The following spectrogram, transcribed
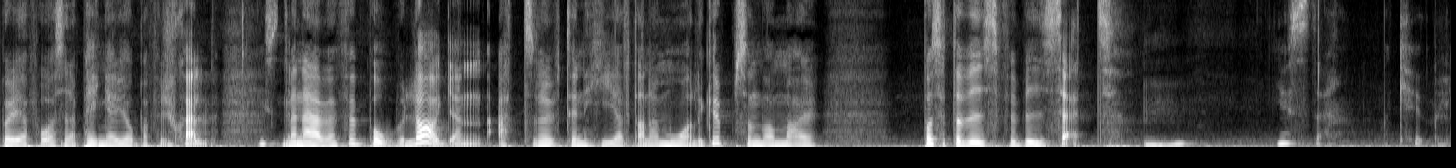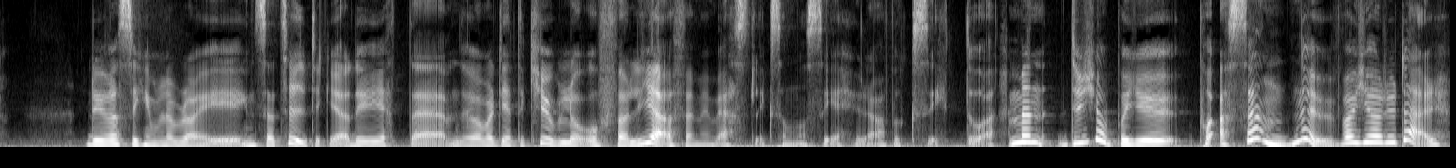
börja få sina pengar och jobba för sig själv. Men även för bolagen att nå ut till en helt annan målgrupp som de har på sätt och vis förbisett. Mm. Just det. Kul. Det var så himla bra initiativ tycker jag. Det, är jätte, det har varit jättekul att följa Feminvest liksom och se hur det har vuxit. Och. Men du jobbar ju på Ascend nu. Vad gör du där?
